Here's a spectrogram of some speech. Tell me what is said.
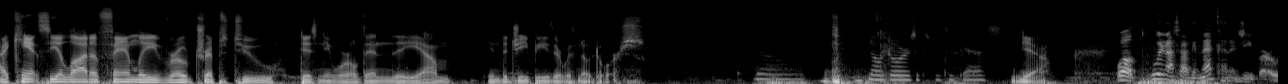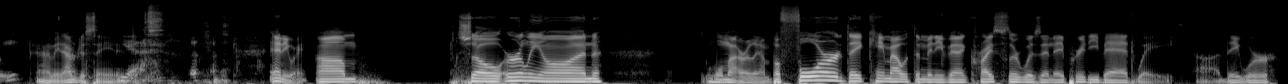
I can't see a lot of family road trips to Disney World in the um in the Jeep either with no doors. No, no doors, expensive gas. Yeah, Well, we're not talking that kind of Jeep, are we? I mean, I'm just saying. Yeah. anyway, um, so early on, well, not early on, before they came out with the minivan, Chrysler was in a pretty bad way. Uh, they were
